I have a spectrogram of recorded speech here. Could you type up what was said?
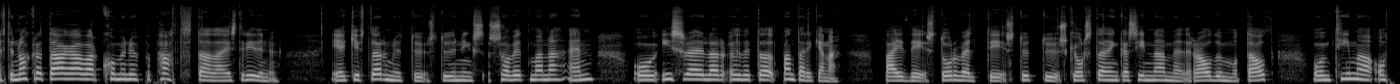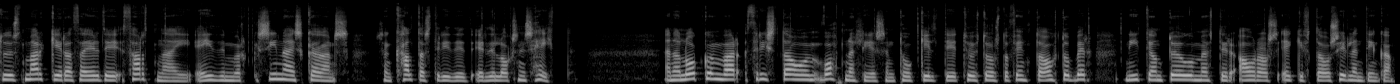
Eftir nokkra daga var komin upp pattstaða í stríðinu. Egiptar nutu stuðnings sovjetmanna en og Ísraelar auðvitað bandaríkjana. Bæði stórveldi stuttu skjólstæðinga sína með ráðum og dáð og um tíma óttuðust margir að það erði þarna í eigðimörk sína í skagans sem kaldastríðið erði loksins heitt. En að lokum var þrýst áum vopnallíð sem tók gildi 25. oktober 19 dögum eftir árás Egipta og Sýrlendinga.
